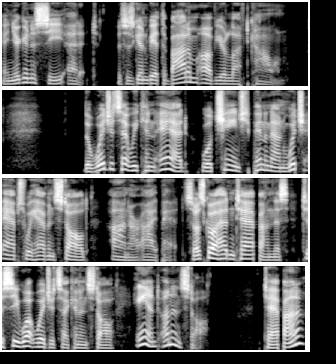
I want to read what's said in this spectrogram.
and you're going to see Edit. This is going to be at the bottom of your left column. The widgets that we can add will change depending on which apps we have installed on our iPad. So let's go ahead and tap on this to see what widgets I can install and uninstall. Tap on it.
